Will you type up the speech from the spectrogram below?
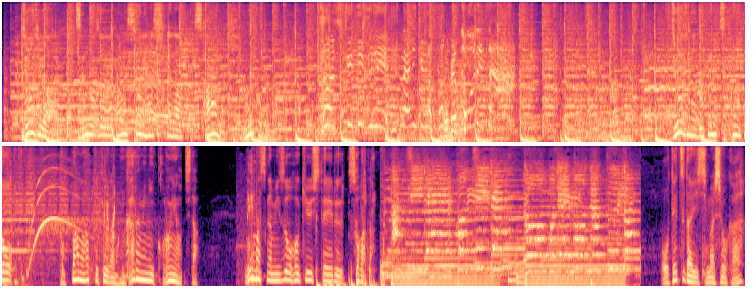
ジョージは線路沿いを楽しそうに走ったがさらにひどいことになった助けてくれ。何かがポッと折れた。ジョージが土手に突っ込むとトップハムハット卿がぬかるみに転げ落ちた。レイマスが水を補給しているそばだお手伝いしましょうか？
